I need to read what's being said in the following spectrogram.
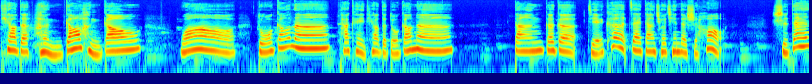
跳得很高很高，哇哦，多高呢？他可以跳得多高呢？当哥哥杰克在荡秋千的时候，史丹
